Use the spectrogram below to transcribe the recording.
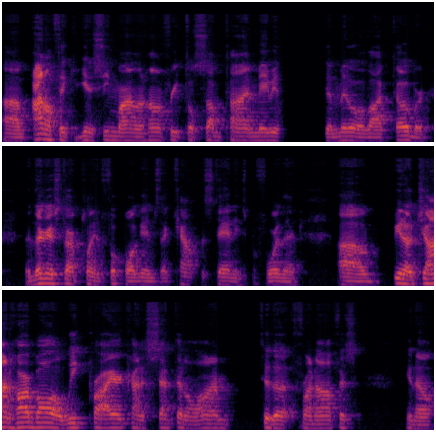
Um, I don't think you're going to see Marlon Humphrey till sometime, maybe the middle of October, and they're going to start playing football games that count the standings before then. Um, you know, John Harbaugh a week prior kind of sent an alarm to the front office. You know,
